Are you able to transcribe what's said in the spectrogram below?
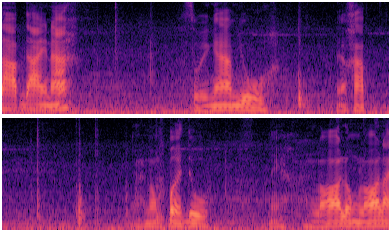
ราบได้นะ สวยงามอยู่นะครับลองเปิดดูเนี่ยล้อลงล้อไหล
